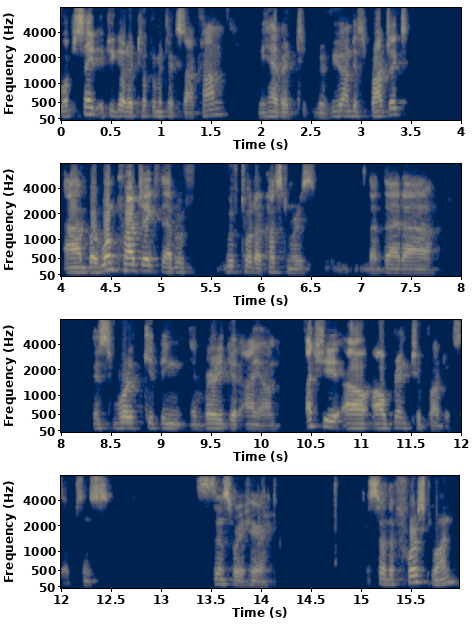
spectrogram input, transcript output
website. If you go to tokenmetrics.com, we have a review on this project. Um, but one project that we've, we've told our customers that, that uh, it's worth keeping a very good eye on. Actually, I'll, I'll bring two projects up since, since we're here. So the first one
